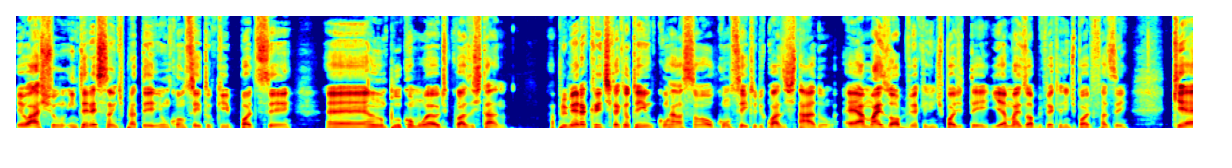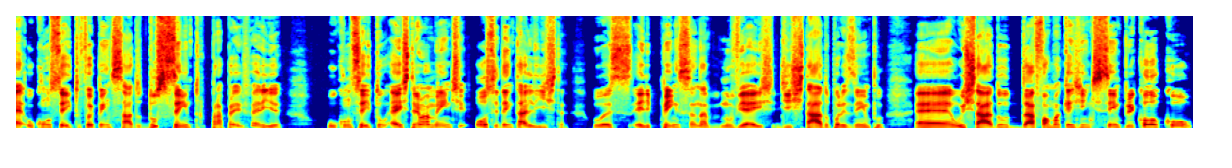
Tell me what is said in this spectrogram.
eu acho interessante para ter um conceito que pode ser é, amplo, como é o de quase-estado. A primeira crítica que eu tenho com relação ao conceito de quase-estado é a mais óbvia que a gente pode ter e a mais óbvia que a gente pode fazer, que é o conceito foi pensado do centro para a periferia o conceito é extremamente ocidentalista. Ele pensa no viés de Estado, por exemplo, é, o Estado da forma que a gente sempre colocou,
